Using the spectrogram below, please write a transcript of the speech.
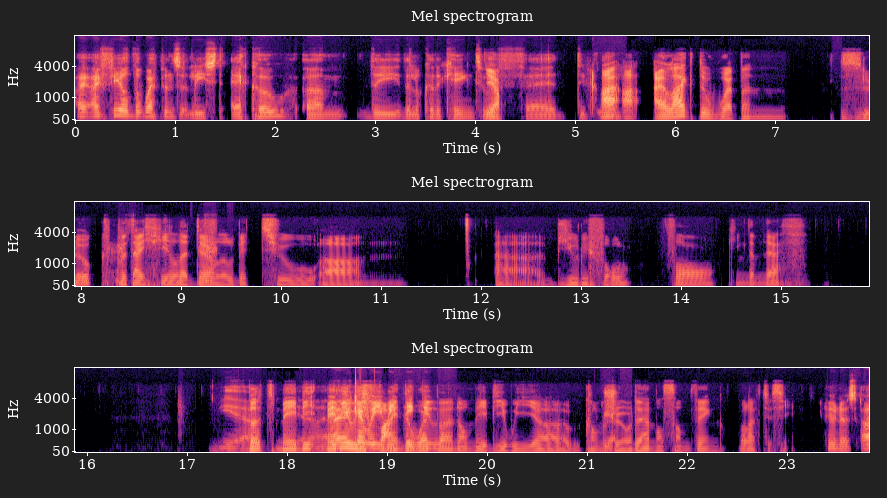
I, I feel the weapons at least echo um, the the look of the king to Yeah. a fair degree. I, I, I like the weapons look, but I feel that they're a little bit too um, uh, beautiful for Kingdom Death. yeah. But maybe I- I maybe we you find the They do- weapon, or maybe we uh, conjure them or something. We'll have to see. Who knows? I,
